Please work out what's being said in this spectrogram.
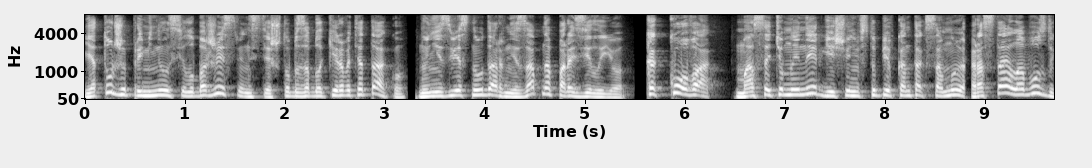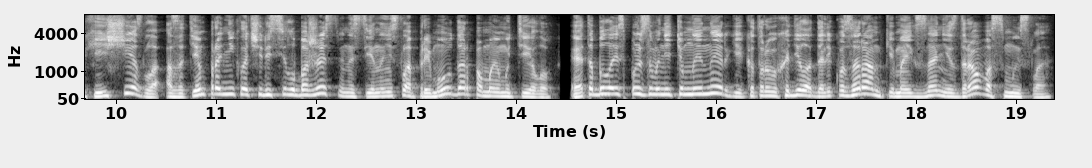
Я тут же применил силу божественности, чтобы заблокировать атаку, но неизвестный удар внезапно поразил ее. «Какого?» Масса темной энергии, еще не вступив в контакт со мной, растаяла в воздухе и исчезла, а затем проникла через силу божественности и нанесла прямой удар по моему телу. Это было использование темной энергии, которая выходила далеко за рамки моих знаний здравого смысла.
